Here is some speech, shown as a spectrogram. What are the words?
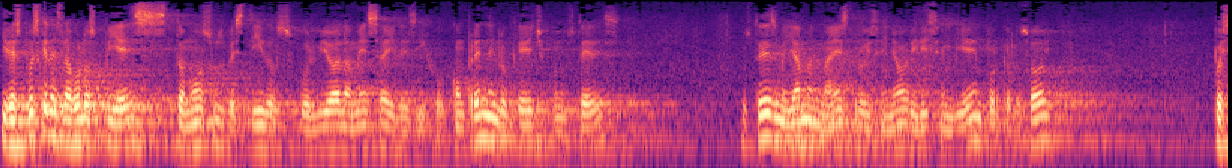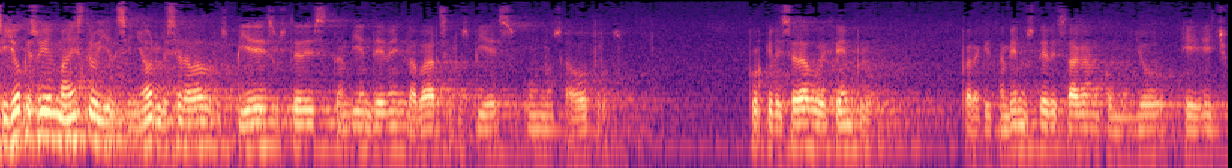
Y después que les lavó los pies, tomó sus vestidos, volvió a la mesa y les dijo, ¿comprenden lo que he hecho con ustedes? Ustedes me llaman maestro y señor y dicen bien porque lo soy. Pues si yo que soy el maestro y el señor les he lavado los pies, ustedes también deben lavarse los pies unos a otros, porque les he dado ejemplo para que también ustedes hagan como yo he hecho.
